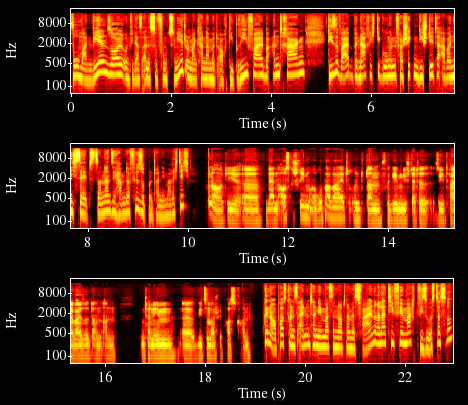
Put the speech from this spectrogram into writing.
wo man wählen soll und wie das alles so funktioniert. Und man kann damit auch die Briefwahl beantragen. Diese Wahlbenachrichtigungen verschicken die Städte aber nicht selbst, sondern sie haben dafür Subunternehmer, richtig? Genau, die äh, werden ausgeschrieben europaweit und dann vergeben die Städte sie teilweise dann an Unternehmen äh, wie zum Beispiel Postcon. Genau, Postcon ist ein Unternehmen, was in Nordrhein-Westfalen relativ viel macht. Wieso ist das so?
